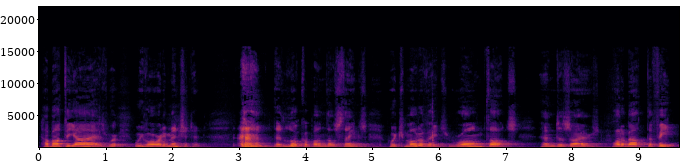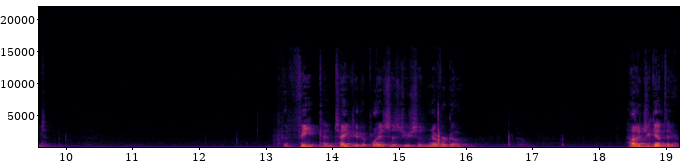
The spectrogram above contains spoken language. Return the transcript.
How about the eyes? Where we've already mentioned it. that look upon those things which motivates wrong thoughts and desires. What about the feet? The feet can take you to places you should never go. How did you get there?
